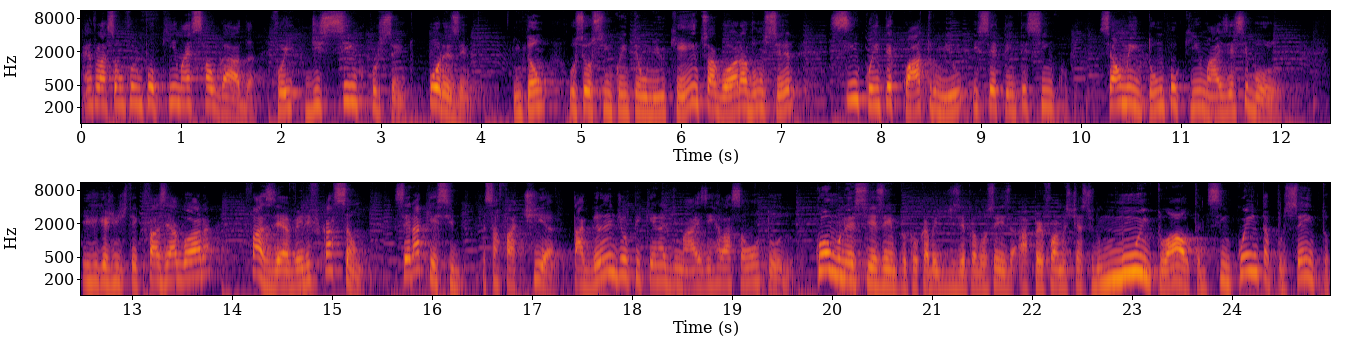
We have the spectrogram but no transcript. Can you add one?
A inflação foi um pouquinho mais salgada, foi de 5%, por exemplo. Então, os seus 51.500 agora vão ser 54.075 se aumentou um pouquinho mais esse bolo. E o que a gente tem que fazer agora? Fazer a verificação. Será que esse, essa fatia está grande ou pequena demais em relação ao todo? Como nesse exemplo que eu acabei de dizer para vocês, a performance tinha sido muito alta, de 50%,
